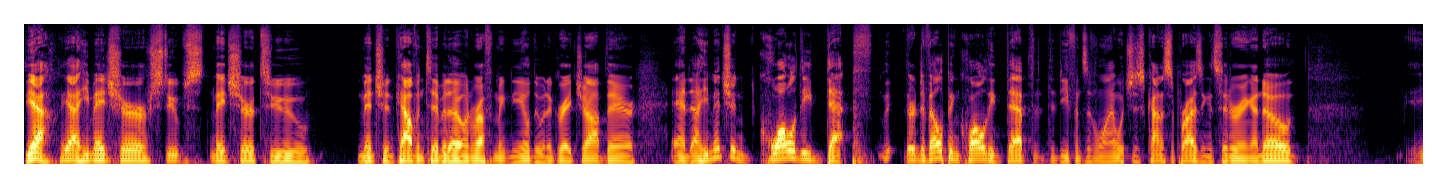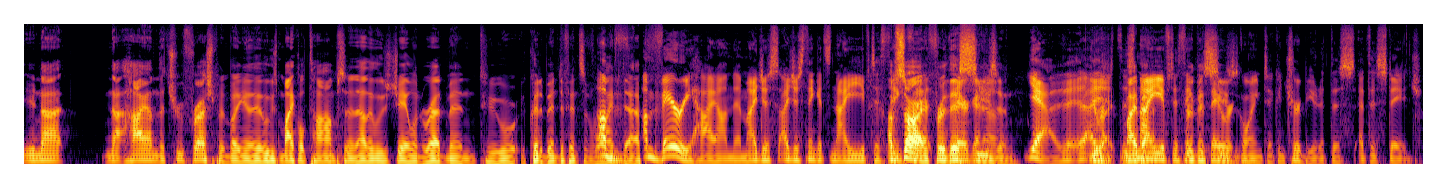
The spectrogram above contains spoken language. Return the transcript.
yeah, yeah, he made sure Stoops made sure to mention Calvin Thibodeaux and Ruffin McNeill doing a great job there. And uh, he mentioned quality depth. They're developing quality depth at the defensive line, which is kind of surprising considering I know you're not not high on the true freshman, but you know they lose Michael Thompson and now they lose Jalen Redmond, who could have been defensive line I'm, depth. I'm very high on them. I just I just think it's naive to think. I'm sorry, that for this gonna- season. Yeah, I- right. It's My bad. naive to think that they were going to contribute at this at this stage.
